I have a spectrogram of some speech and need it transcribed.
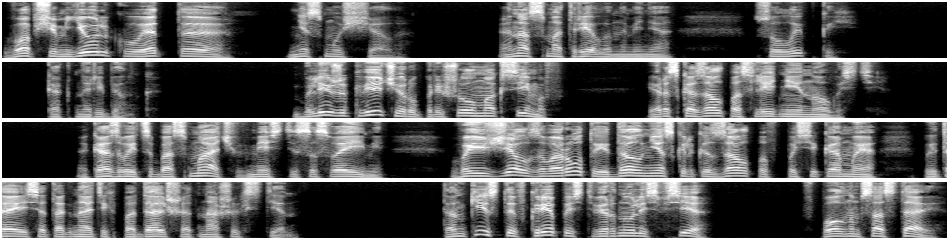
В общем, Юльку это не смущало. Она смотрела на меня с улыбкой, как на ребенка. Ближе к вечеру пришел Максимов и рассказал последние новости. Оказывается, Басмач вместе со своими выезжал за ворота и дал несколько залпов по Сикаме, пытаясь отогнать их подальше от наших стен. Танкисты в крепость вернулись все, в полном составе.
